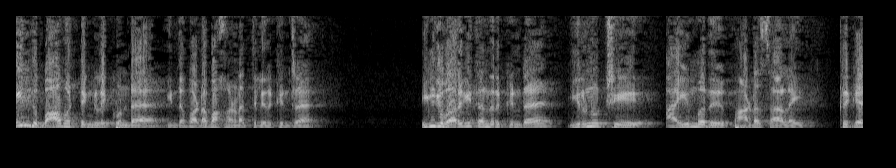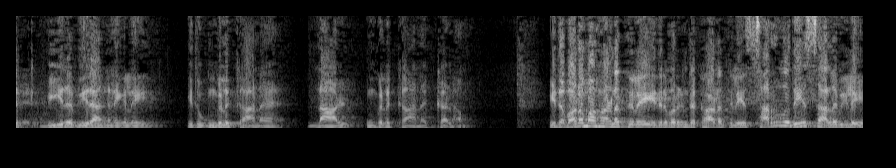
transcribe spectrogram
ஐந்து மாவட்டங்களை கொண்ட இந்த வடமாகாணத்தில் இருக்கின்ற இங்கு வருகை தந்திருக்கின்ற இருநூற்றி ஐம்பது பாடசாலை கிரிக்கெட் வீர வீராங்கனைகளை இது உங்களுக்கான நாள் உங்களுக்கான களம். இந்த வடமாகாணத்திலே எதிர்வருகின்ற காலத்திலே சர்வதேச அளவிலே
